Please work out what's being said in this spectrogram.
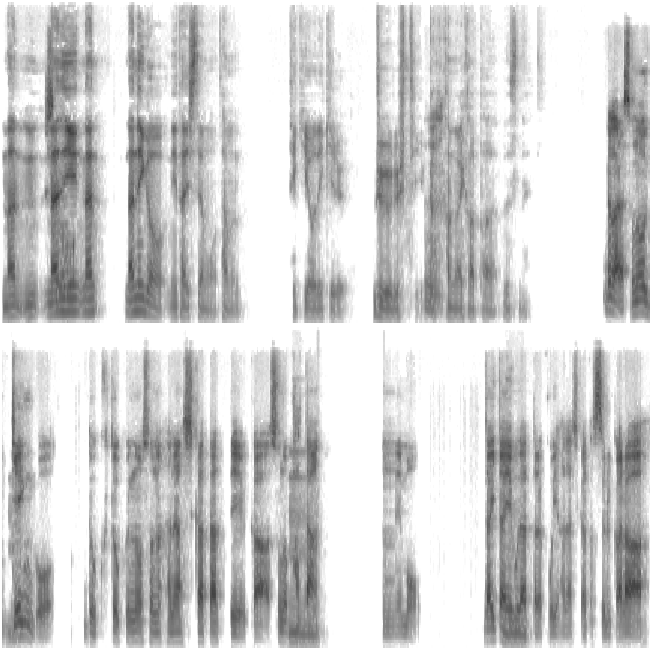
な、何、な何語に対しても多分適用できるルールっていううんか考え方ですね。だからその言語、独特のその話し方っていうか、そのパターンでも、大体英語だったらこういう話し方するから、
